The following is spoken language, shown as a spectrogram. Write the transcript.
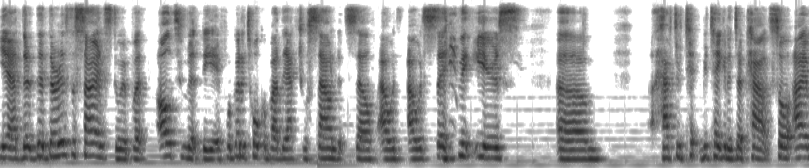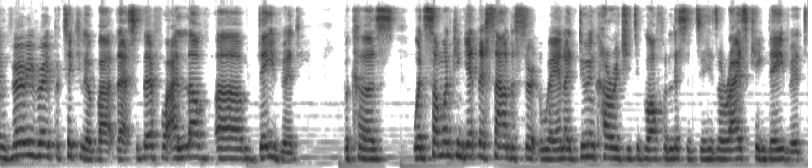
yeah, there, there, there is the science to it, but ultimately, if we're going to talk about the actual sound itself, I would I would say the ears um, have to t- be taken into account. So I'm very very particular about that. So therefore, I love um, David because when someone can get their sound a certain way, and I do encourage you to go off and listen to his Arise King David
